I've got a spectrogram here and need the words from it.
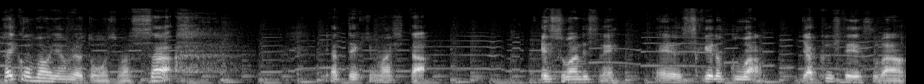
はい、こんばんは、やむらと申します。さあ、やってきました。S1 ですね。えースケロク1。略して S1。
